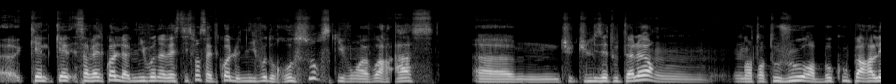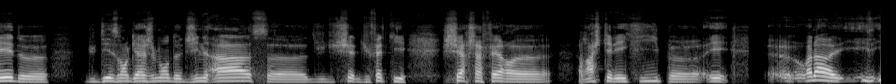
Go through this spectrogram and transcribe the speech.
euh, quel, quel- ça va être quoi le niveau d'investissement? Ça va être quoi le niveau de ressources qu'ils vont avoir As Euh, tu, le disais tout à l'heure, on, entend toujours beaucoup parler de, du désengagement de Gene Haas, euh, du, fait qu'il cherche à faire euh, racheter l'équipe euh, et euh, voilà, ils,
